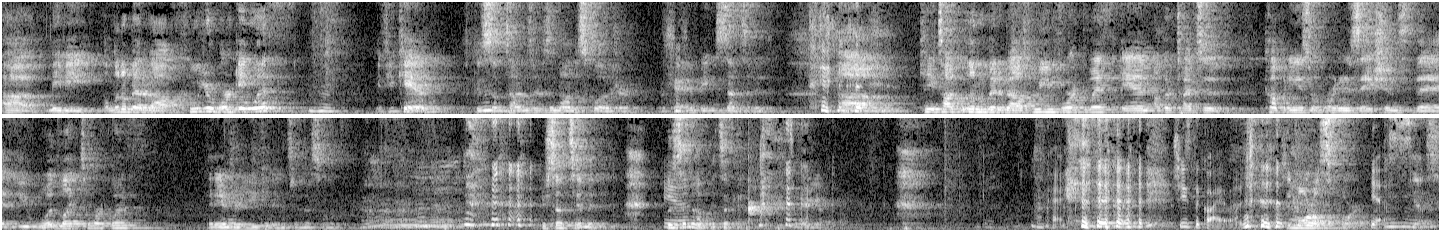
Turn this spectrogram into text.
uh, maybe a little bit about who you're working with, Mhm. if you can, because sometimes there's a non-disclosure. Okay, being sensitive. Um, can you talk a little bit about who you've worked with and other types of companies or organizations that you would like to work with? And Andrew, you can answer this one. You're so timid. Listen up. It's okay. There you go. Okay. She's the quiet one. moral support. Yes. Yes.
